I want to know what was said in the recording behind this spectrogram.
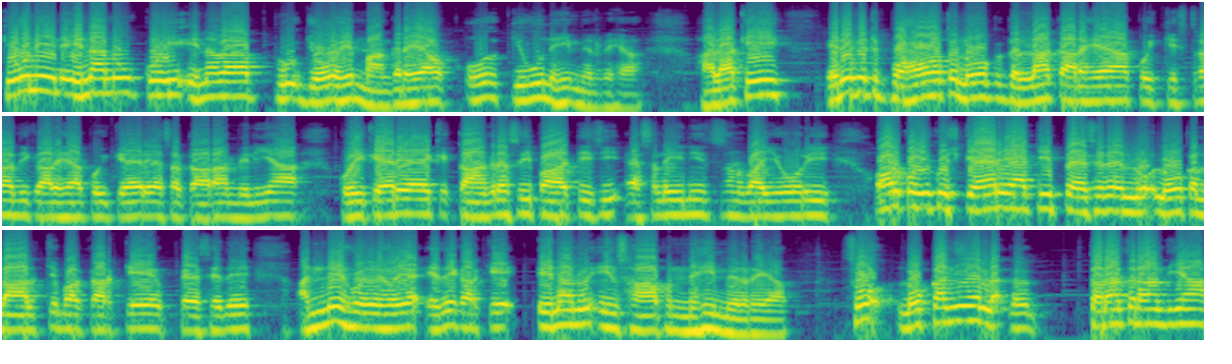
ਕਿਉਂ ਨਹੀਂ ਇਹਨਾਂ ਨੂੰ ਕੋਈ ਇਹਨਾਂ ਦਾ ਜੋ ਇਹ ਮੰਗ ਰਿਹਾ, ਉਹ ਕਿਉਂ ਨਹੀਂ ਮਿਲ ਰਿਹਾ? ਹਾਲਾਂਕਿ ਇਹਦੇ ਵਿੱਚ ਬਹੁਤ ਲੋਕ ਗੱਲਾਂ ਕਰ ਰਿਹਾ, ਕੋਈ ਕਿਸ ਤਰ੍ਹਾਂ ਦੀ ਕਰ ਰਿਹਾ, ਕੋਈ ਕਹਿ ਰਿਹਾ ਸਰਕਾਰਾਂ ਮਿਲੀਆਂ, ਕੋਈ ਕਹਿ ਰਿਹਾ ਹੈ ਕਿ ਕਾਂਗਰਸੀ ਪਾਰਟੀ ਸੀ, ਇਸ ਲਈ ਨਹੀਂ ਸੁਣਵਾਈ ਹੋ ਰਹੀ, ਔਰ ਕੋਈ ਕੁਝ ਕਹਿ ਰਿਹਾ ਕਿ ਪੈਸੇ ਦੇ ਲੋ- ਲੋਕ ਲਾਲਚ ਕਰਕੇ ਪੈਸੇ ਦੇ ਅੰਨੇ ਹੋਏ ਹੋਏ ਆ, ਇਹਦੇ ਕਰਕੇ ਇਹਨਾਂ ਨੂੰ ਇਨਸਾਫ ਨਹੀਂ ਮਿਲ ਰਿਹਾ। ਸੋ ਲੋਕਾਂ ਦੀਆਂ ਤਰ੍ਹਾਂ ਤਰ੍ਹਾਂ ਦੀਆਂ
